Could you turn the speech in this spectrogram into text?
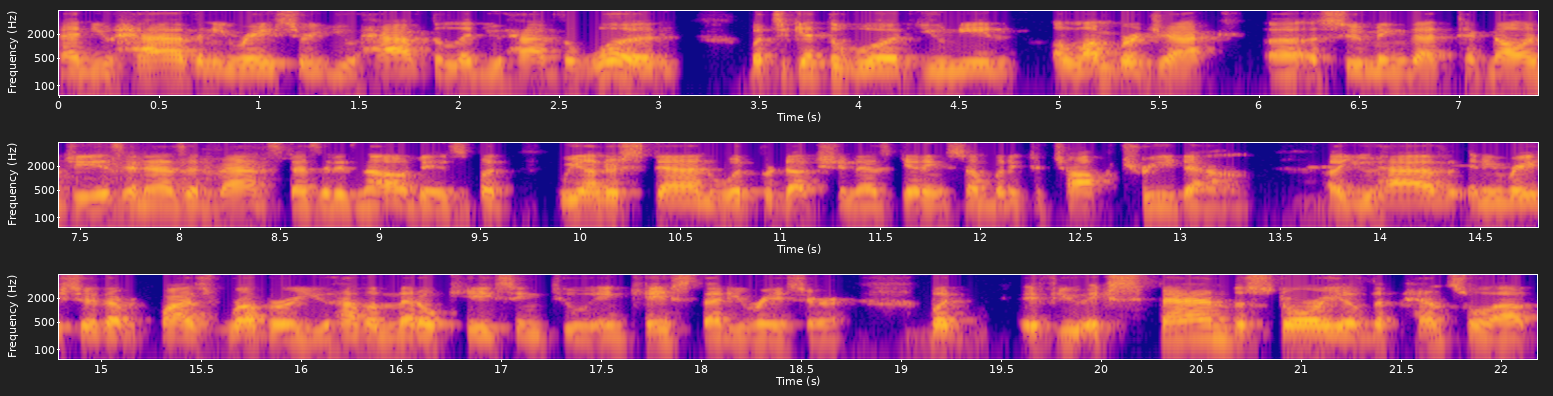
and you have an eraser, you have the lead, you have the wood, but to get the wood, you need a lumberjack, uh, assuming that technology isn't as advanced as it is nowadays. But we understand wood production as getting somebody to chop a tree down. Uh, you have an eraser that requires rubber. You have a metal casing to encase that eraser. But if you expand the story of the pencil out,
